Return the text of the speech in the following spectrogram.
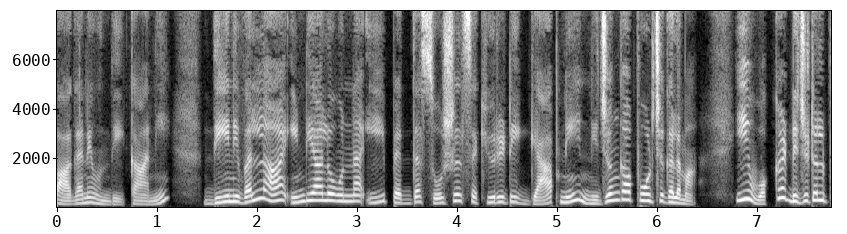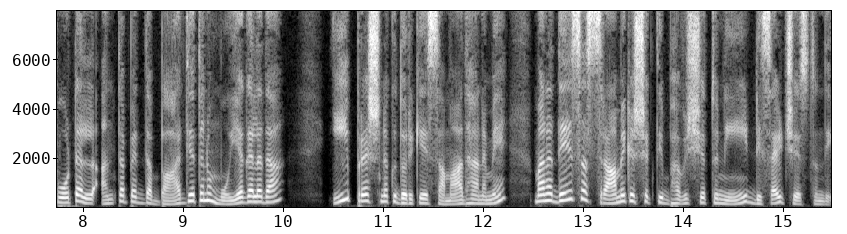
బాగానే ఉంది. కానీ దీనివల్ల ఇండియాలో ఉన్న ఈ పెద్ద సోషల్ సెక్యూరిటీ గ్యాప్ని నిజంగా పూడ్చగలమా? ఈ ఒక్క డిజిటల్ పోర్టల్ అంత పెద్ద బాధ్యతను మోయగలదా? ఈ ప్రశ్నకు దొరికే సమాధానమే మన దేశ శ్రామిక శక్తి భవిష్యత్తుని డిసైడ్ చేస్తుంది.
